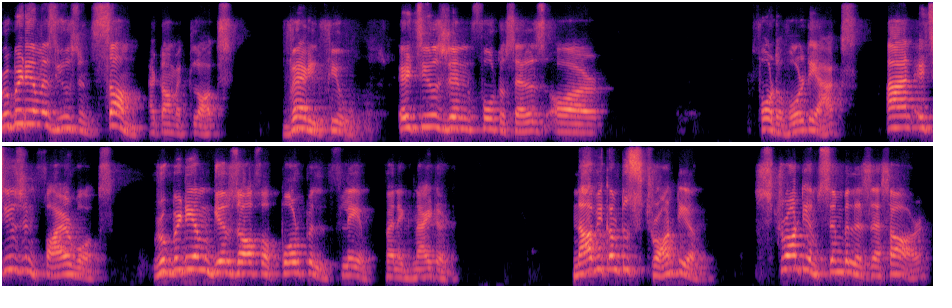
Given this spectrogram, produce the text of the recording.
Rubidium is used in some atomic clocks, very few. It's used in photocells or photovoltaics, and it's used in fireworks. Rubidium gives off a purple flame when ignited. Now we come to strontium. Strontium symbol is SR.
